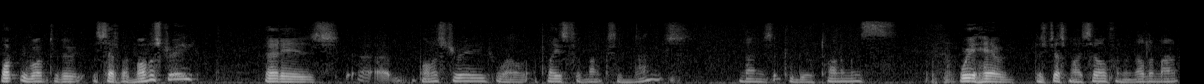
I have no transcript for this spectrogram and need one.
What we want to do is set up a monastery. That is, a monastery, well, a place for monks and nuns, nuns that could be autonomous. Mhm. We have, there's just myself and another monk,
